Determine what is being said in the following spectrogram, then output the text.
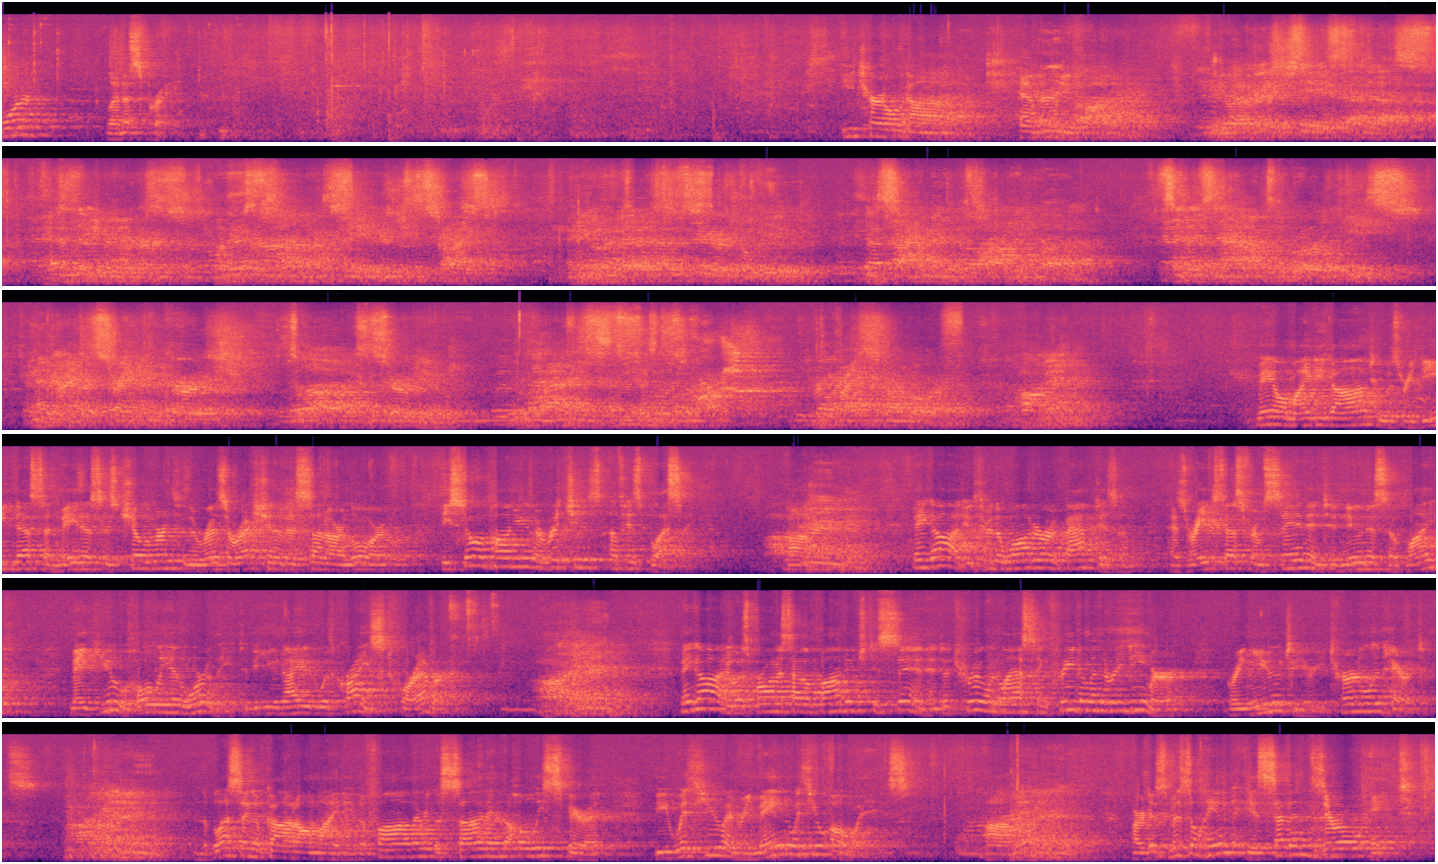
Four, let us pray. Eternal God, Heavenly Father, You have graciously accepted us as living members of your Son, our Savior, Jesus Christ, and you have fed us with spiritual food, the sacrament of His body and blood. Send us now to the world of peace, and grant us strength and courage to love and serve you with gladness and singleness of heart. Through Christ our Lord. Amen. May Almighty God, who has redeemed us and made us his children through the resurrection of his Son our Lord, bestow upon you the riches of his blessing. Amen. May God, who through the water of baptism has raised us from sin into newness of life, make you holy and worthy to be united with Christ forever. Amen. May God, who has brought us out of bondage to sin into true and lasting freedom in the Redeemer, bring you to your eternal inheritance. Amen. And the blessing of God Almighty, the Father, the Son, and the Holy Spirit be with you and remain with you always. Amen. Our dismissal hymn is 708.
